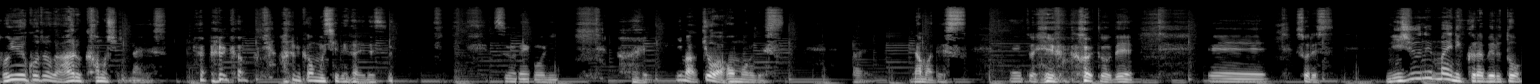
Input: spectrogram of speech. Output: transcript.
ということがあるかもしれないです。あるかもしれないです。数年後に。はい。今、今日は本物です。はい。生です。えー、ということで、えー、そうです。20年前に比べると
